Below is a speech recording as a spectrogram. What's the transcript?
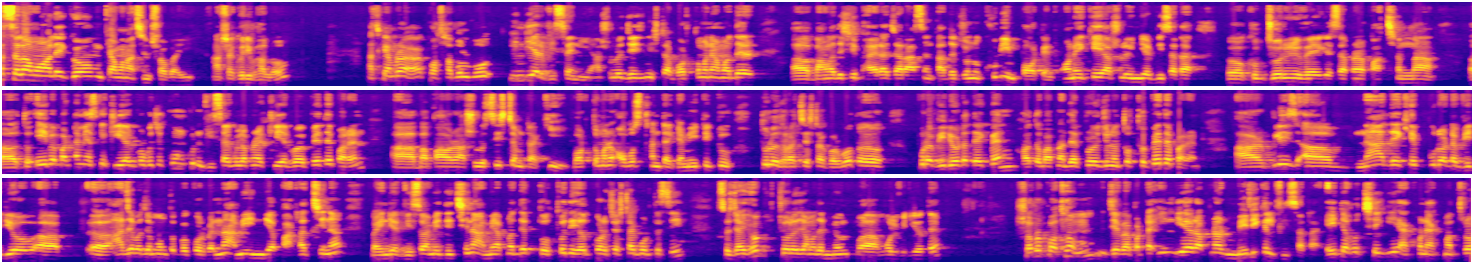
আসসালামু আলাইকুম, কেমন আছেন সবাই? আশা করি ভালো। আজকে আমরা কথা বলব ইন্ডিয়ার ভিসা নিয়ে। আসলে যে জিনিসটা বর্তমানে আমাদের বাংলাদেশি ভাইরা যারা আছেন, তাদের জন্য খুবই ইম্পর্টেন্ট অনেকেই আসলে ইন্ডিয়ার ভিসাটা খুব জরুরি হয়ে গেছে, আপনারা পাচ্ছেন না। তো এই ব্যাপারটা আমি আজকে ক্লিয়ার করব যে কোন কোন ভিসাগুলো আপনারা ক্লিয়ার ভাবে পেতে পারেন বা পাওয়ার আসলে সিস্টেমটা কি, বর্তমানে অবস্থানটা কি আমি এটা একটু তুলে ধরার চেষ্টা করব। তো পুরো ভিডিওটা দেখবেন হয়তো আপনাদের প্রয়োজনীয় তথ্য পেতে পারেন। আর প্লিজ না দেখে পুরোটা ভিডিও আজে বাজে মন্তব্য করবেন না। আমি ইন্ডিয়া পাঠাচ্ছি না, বা ইন্ডিয়ার ভিসা আমি দিচ্ছি না। আমি আপনাদের তথ্য দিয়ে হেল্প করার চেষ্টা করতেছি। সো যাই হোক, চলে যাই আমাদের মূল ভিডিওতে সর্বপ্রথম যে ব্যাপারটা ইন্ডিয়ার আপনার মেডিকেল ভিসাটা এটা হচ্ছে গিয়ে এখন একমাত্র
